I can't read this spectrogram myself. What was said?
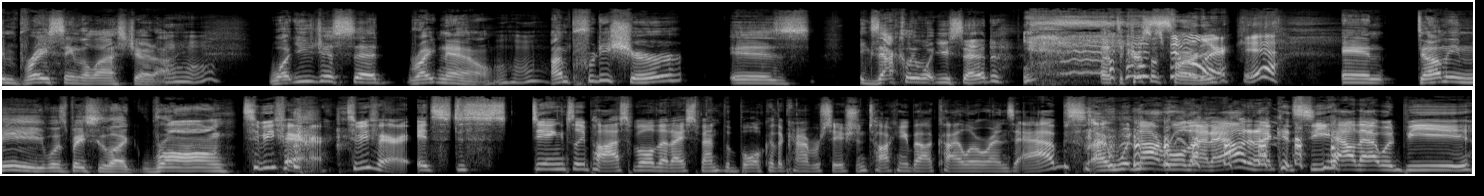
embracing The Last Jedi. Mm-hmm, What you just said right now, mm-hmm. I'm pretty sure is exactly what you said at the Christmas party. Yeah. And dummy me was basically like, wrong. To be fair, to be fair, it's distinctly possible that I spent the bulk of the conversation talking about Kylo Ren's abs. I would not rule that out, and I could see how that would be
